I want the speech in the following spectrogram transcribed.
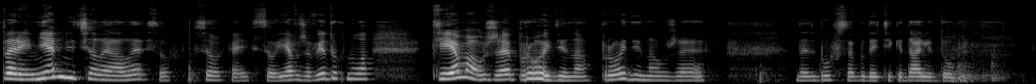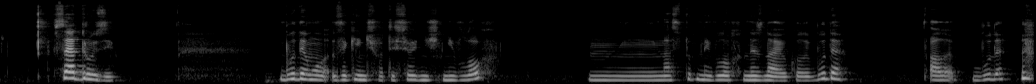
перенервничали, але все, все окей, все, я вже видихнула. Тема вже пройдена. Пройдена вже. Дай Бог, все буде тільки далі добре. Все, друзі. Будемо закінчувати сьогоднішній влог. Наступний влог не знаю, коли буде, але буде.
